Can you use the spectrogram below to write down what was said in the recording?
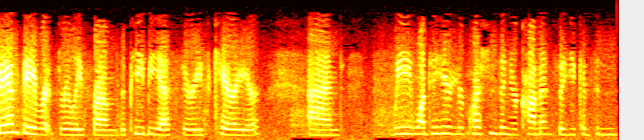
fan favorites really from the PBS series Carrier, and we want to hear your questions and your comments. So you can send them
